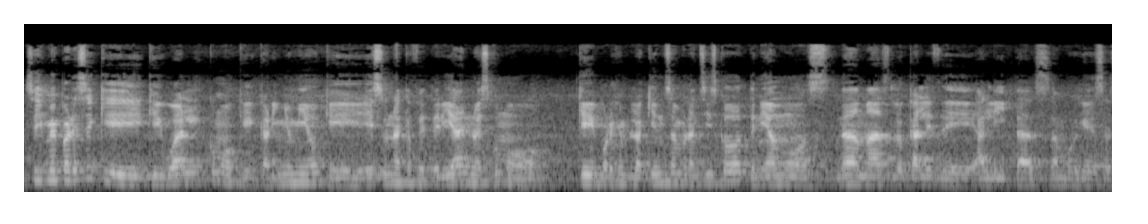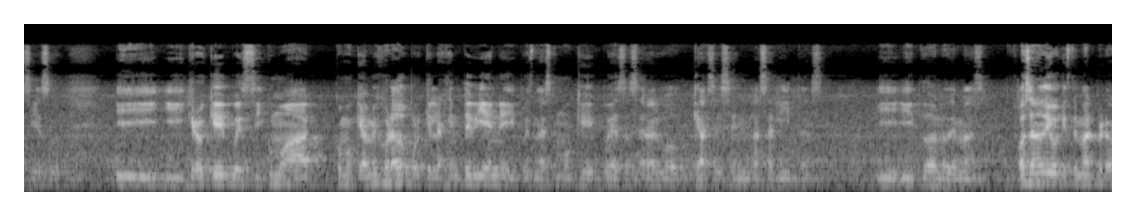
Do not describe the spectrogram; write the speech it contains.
Sí, me parece que, que igual como que cariño mío, que es una cafetería, no es como que, por ejemplo, aquí en San Francisco teníamos nada más locales de alitas, hamburguesas y eso. Y, y creo que pues sí como, ha, como que ha mejorado porque la gente viene y pues no es como que puedes hacer algo que haces en las alitas y, y todo lo demás. O sea, no digo que esté mal, pero,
